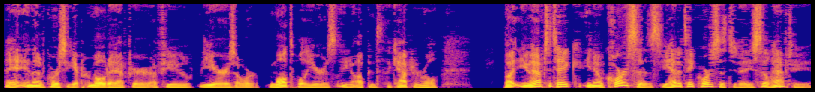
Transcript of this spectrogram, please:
And, and then, of course, you get promoted after a few years or multiple years, you know, up into the captain role. But you have to take, you know, courses. You had to take courses today. You still have to.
